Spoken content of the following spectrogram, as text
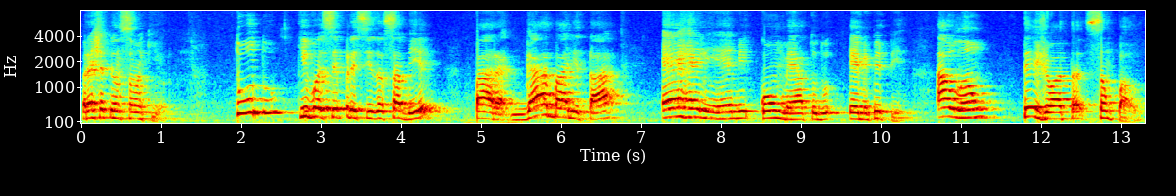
Preste atenção aqui, ó tudo que você precisa saber para gabaritar RLM com o método MPP. Aulão TJ São Paulo.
